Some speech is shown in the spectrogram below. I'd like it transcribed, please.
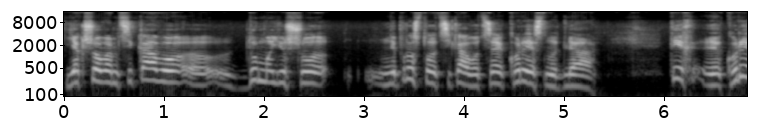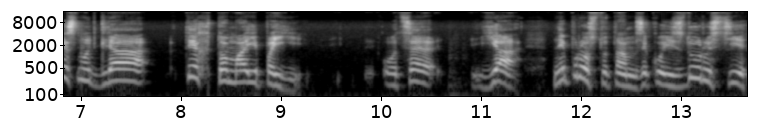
Якщо вам цікаво, е, думаю, що не просто цікаво, це корисно для тих, е, корисно для тих, хто має паї. Оце я не просто там з якоїсь дурості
